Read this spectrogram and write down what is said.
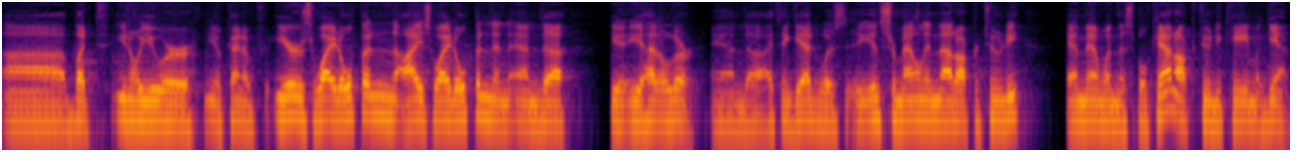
Uh, but you know, you were you know kind of ears wide open, eyes wide open, and and uh, you, you, had to learn. And I think Ed was instrumental in that opportunity. And then when the Spokane opportunity came again,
